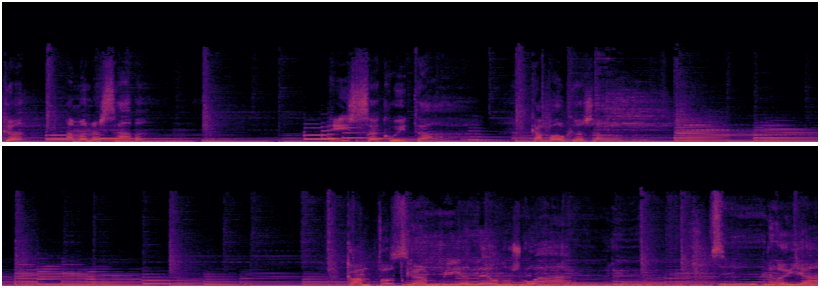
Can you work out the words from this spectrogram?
que amenaçaven i s'acuità cap al casal. Com tot canvia, Déu nos guard. No hi ha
